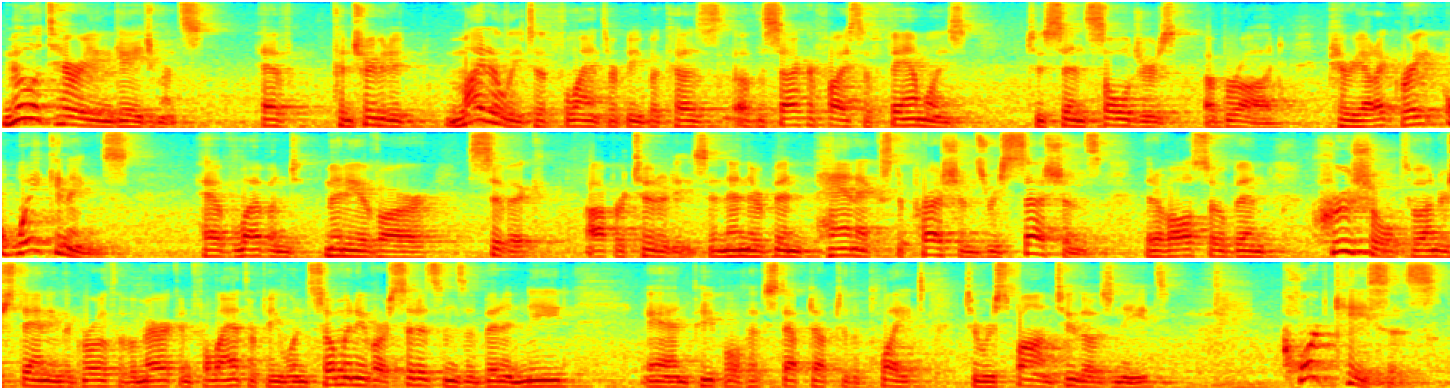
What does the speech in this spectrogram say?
Military engagements have contributed mightily to philanthropy because of the sacrifice of families to send soldiers abroad. Periodic great awakenings have leavened many of our civic opportunities. And then there have been panics, depressions, recessions that have also been crucial to understanding the growth of American philanthropy when so many of our citizens have been in need and people have stepped up to the plate to respond to those needs. Court cases.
